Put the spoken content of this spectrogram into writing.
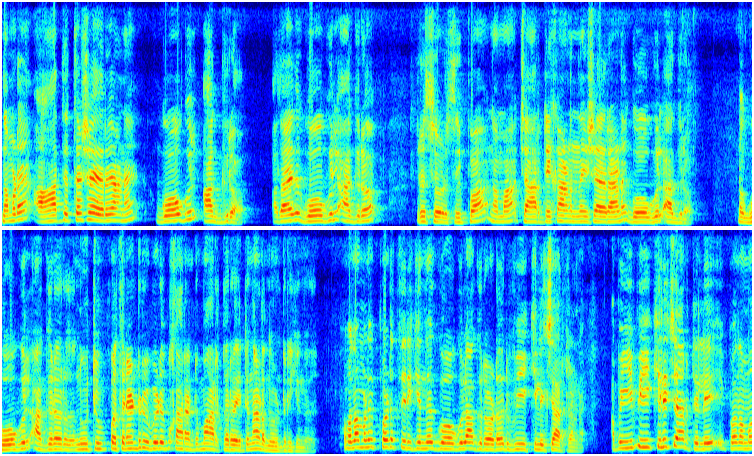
നമ്മുടെ ആദ്യത്തെ ഷെയർ ആണ് ഗോകുൽ അഗ്രോ. അതായത് ഗോകുൽ അഗ്രോ റിസോഴ്സ് ഇപ്പോൾ നമ്മൾ ചാർട്ടിൽ കാണുന്ന ഈ ഷെയറാണ് ഗോകുൽ അഗ്രോ. ഗോകുൽ അഗ്രോ നൂറ്റി മുപ്പത്തിരണ്ട് രൂപയുടെ ഇപ്പോൾ കറണ്ട് മാർക്കറ്റ് റേറ്റ് നടന്നുകൊണ്ടിരിക്കുന്നത്. അപ്പോൾ നമ്മളിപ്പോൾ എടുത്തിരിക്കുന്നത് ഗോകുൽ അഗ്രോയുടെ ഒരു വീക്കിലി ചാർട്ടാണ് അപ്പോൾ ഈ വീക്കിലി ചാർട്ടിൽ ഇപ്പോൾ നമ്മൾ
